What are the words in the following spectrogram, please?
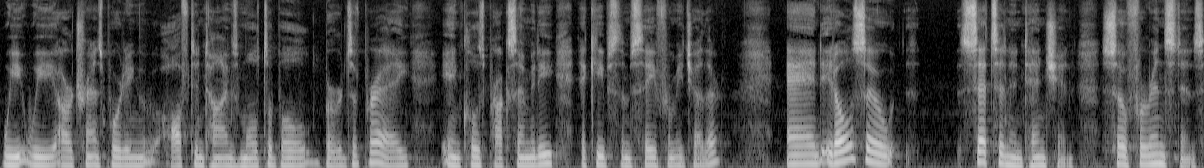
we we are transporting oftentimes multiple birds of prey in close proximity. It keeps them safe from each other, and it also sets an intention. So, for instance,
